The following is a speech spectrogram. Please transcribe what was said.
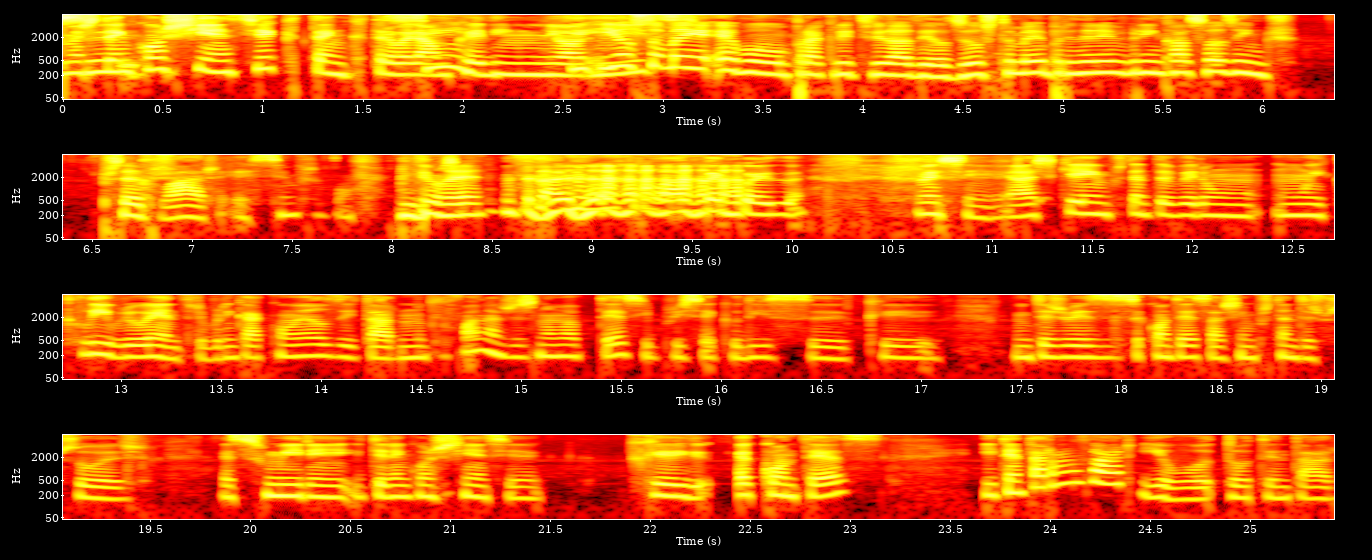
Mas se- tenho consciência que tenho que trabalhar um Sim. bocadinho melhor E, e eles nisso. também é bom para a criatividade deles, eles também aprenderem a brincar sozinhos. Percebes? Claro, é sempre bom Não é? da coisa. Mas sim, acho que é importante haver um, um equilíbrio entre brincar com eles e estar no telefone. Às vezes não me apetece e por isso é que eu disse que muitas vezes isso acontece. Acho importante as pessoas assumirem e terem consciência que acontece e tentar mudar. E eu estou a tentar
